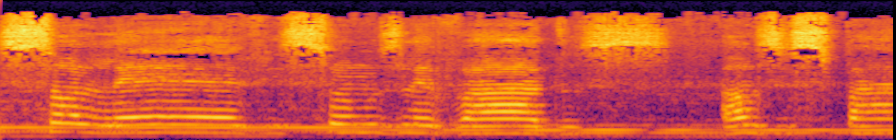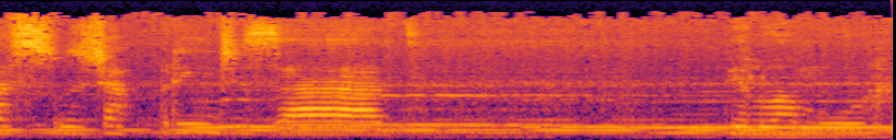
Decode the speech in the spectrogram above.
Só leve somos levados aos espaços de aprendizado pelo amor.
